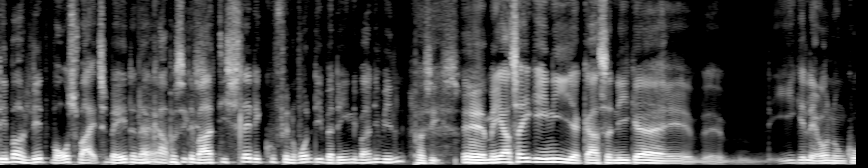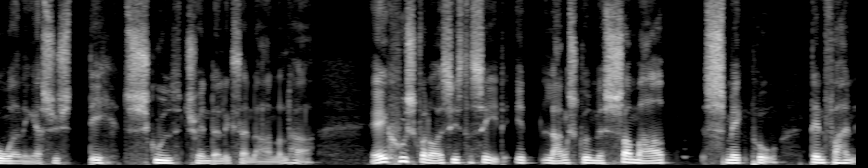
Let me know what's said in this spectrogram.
det var lidt vores vej tilbage i den her ja, kamp. Præcis. Det var, at de slet ikke kunne finde rundt i, hvad det egentlig var, de ville. Præcis. Øh, men jeg er så ikke enig i, at Gazzaniga øh, øh, ikke laver nogen god redning. Jeg synes, det skud, Trent Alexander-Arnold har. Jeg kan ikke huske, hvornår jeg sidst har set et langskud med så meget smæk på, den får han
